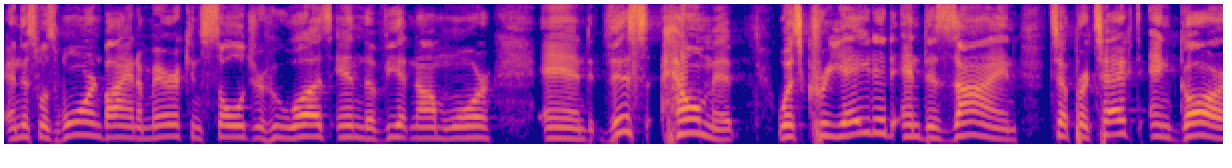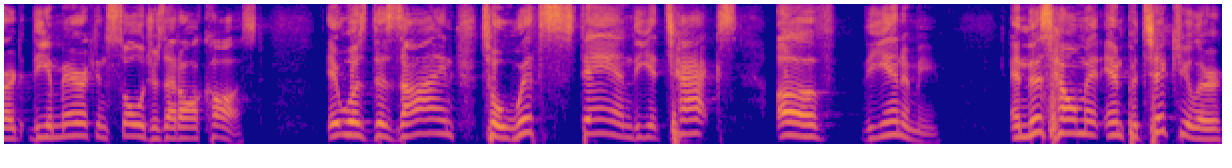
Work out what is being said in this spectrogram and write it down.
and this was worn by an American soldier who was in the Vietnam War. And this helmet was created and designed to protect and guard the American soldiers at all cost. It was designed to withstand the attacks of the enemy. And this helmet in particular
